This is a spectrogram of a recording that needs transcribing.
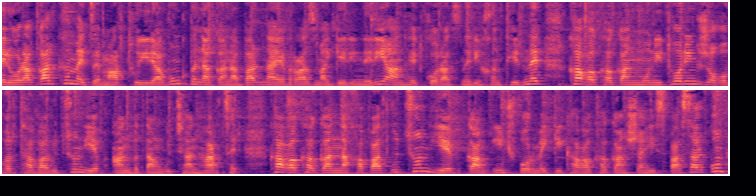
Մեր օրակարգը մեծ է մարդու իրավունք, բնականաբար նաև ռազմագերիների անհետ կորածների խնդիրներ, քաղաքական մոնիթորինգ, ժողովրդավարություն եւ անվտանգության հարցեր։ Քաղաքական նախապատվություն եւ կամ ինչ որ մեկի քաղաքական շահի սպասարկում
